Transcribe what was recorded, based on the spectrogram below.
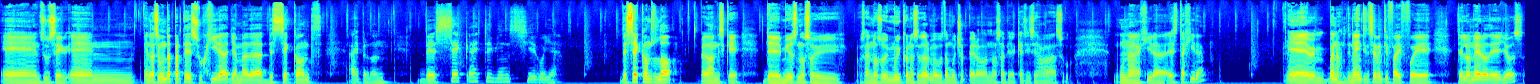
en, su en, en, la segunda parte de su gira llamada The Second... Ay, perdón. The Sec... Ay, estoy bien ciego ya. The Second Law. Perdón, es que de Muse no soy... O sea, no soy muy conocedor, me gusta mucho, pero no sabía que así se llamaba su... Una gira, esta gira. Eh, bueno, The 1975 fue telonero de ellos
